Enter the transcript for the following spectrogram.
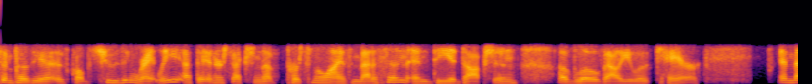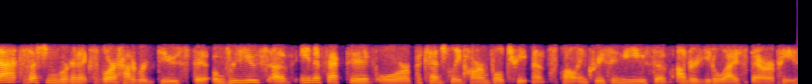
symposia is called Choosing Rightly at the Intersection of Personalized Medicine and De Adoption of Low Value Care. In that session, we're going to explore how to reduce the overuse of ineffective or potentially harmful treatments while increasing the use of underutilized therapies,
